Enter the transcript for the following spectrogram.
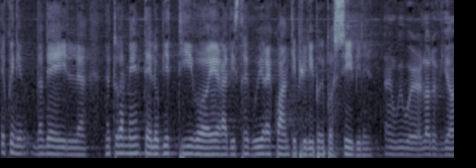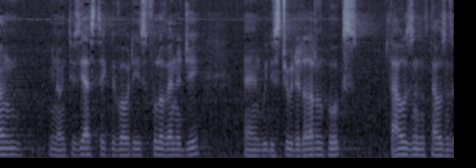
E quindi vabbè, il- naturalmente l'obiettivo era distribuire quanti più libri possibili. And we were a lot of young, you know, enthusiastic devotees, full of energy, and we distributed a lot of books, thousands and thousands.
